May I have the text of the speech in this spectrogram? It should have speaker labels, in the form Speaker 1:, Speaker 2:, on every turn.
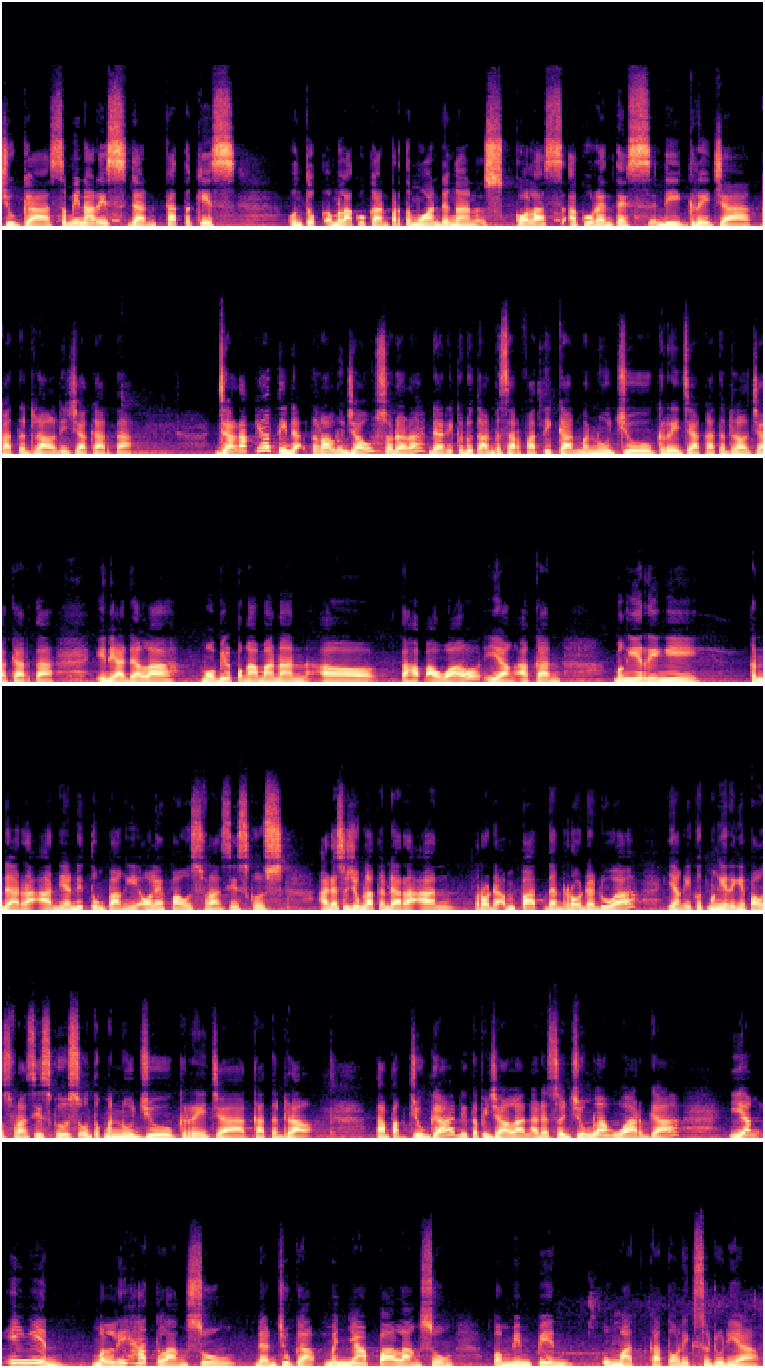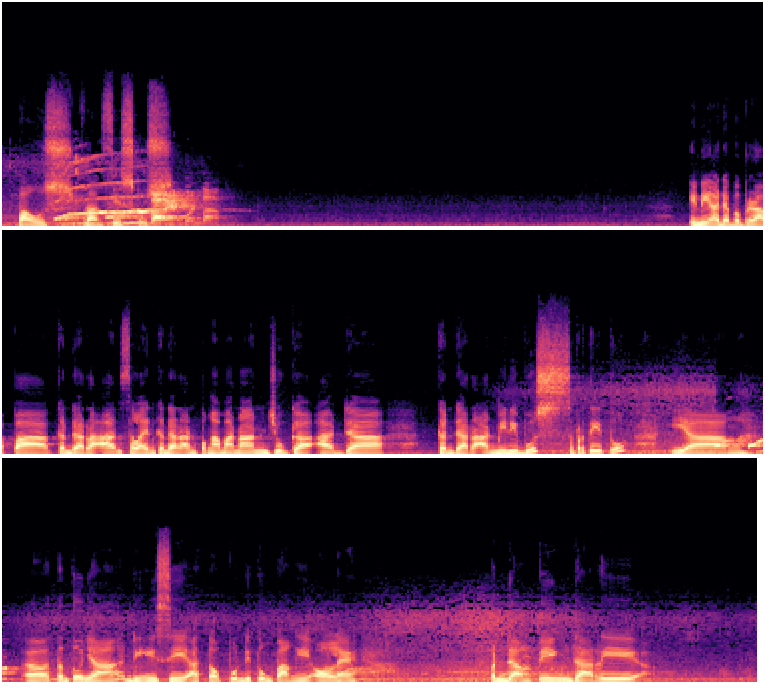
Speaker 1: juga seminaris dan katekis untuk melakukan pertemuan dengan Skolas Akurentes di Gereja Katedral di Jakarta. Jaraknya tidak terlalu jauh, saudara, dari Kedutaan Besar Vatikan menuju Gereja Katedral Jakarta. Ini adalah mobil pengamanan uh, tahap awal yang akan mengiringi kendaraan yang ditumpangi oleh Paus Fransiskus. Ada sejumlah kendaraan roda 4 dan roda 2 yang ikut mengiringi Paus Fransiskus untuk menuju gereja katedral. Tampak juga di tepi jalan ada sejumlah warga yang ingin melihat langsung dan juga menyapa langsung pemimpin umat Katolik sedunia Paus Fransiskus. Ini ada beberapa kendaraan selain kendaraan pengamanan juga ada kendaraan minibus seperti itu yang uh, tentunya diisi ataupun ditumpangi oleh pendamping dari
